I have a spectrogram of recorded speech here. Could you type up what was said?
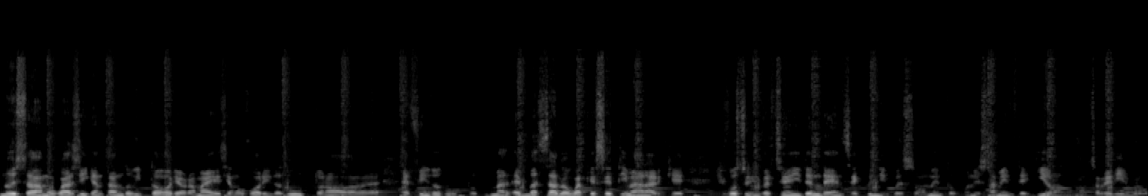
noi stavamo quasi cantando vittoria, oramai siamo fuori da tutto, no? eh, è finito tutto, ma è bastato qualche settimana perché ci fosse un'inversione di tendenza e quindi in questo momento onestamente io non, non saprei dirlo.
